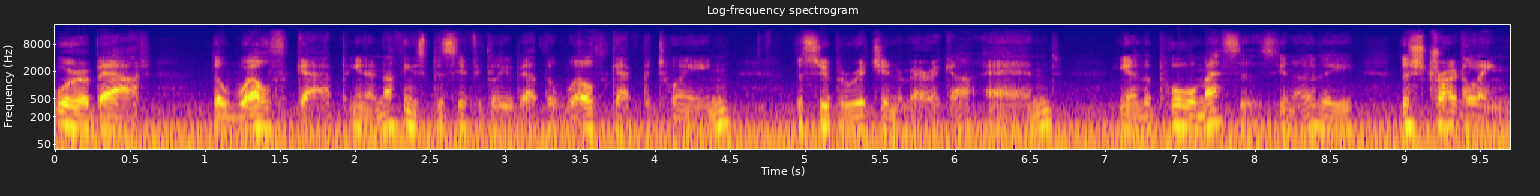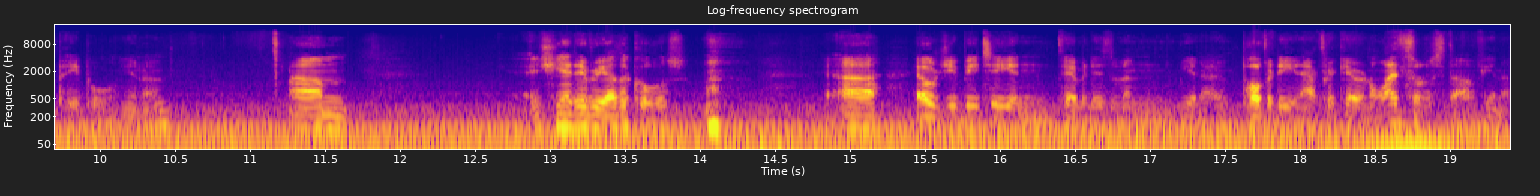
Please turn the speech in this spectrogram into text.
were about the wealth gap, you know, nothing specifically about the wealth gap between the super rich in America and you know the poor masses, you know, the the struggling people, you know. Um, and she had every other cause. uh, LGBT and feminism and you know poverty in Africa and all that sort of stuff, you know,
